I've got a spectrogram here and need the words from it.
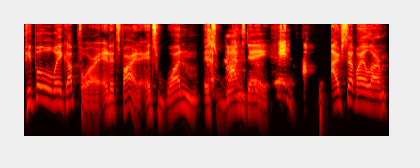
people will wake up for it and it's fine. It's one, it's one day. I've set my alarm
